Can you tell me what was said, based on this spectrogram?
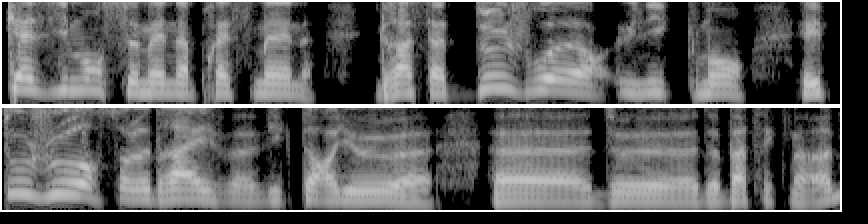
quasiment semaine après semaine grâce à deux joueurs uniquement et toujours sur le drive victorieux de, Patrick Mahomes.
